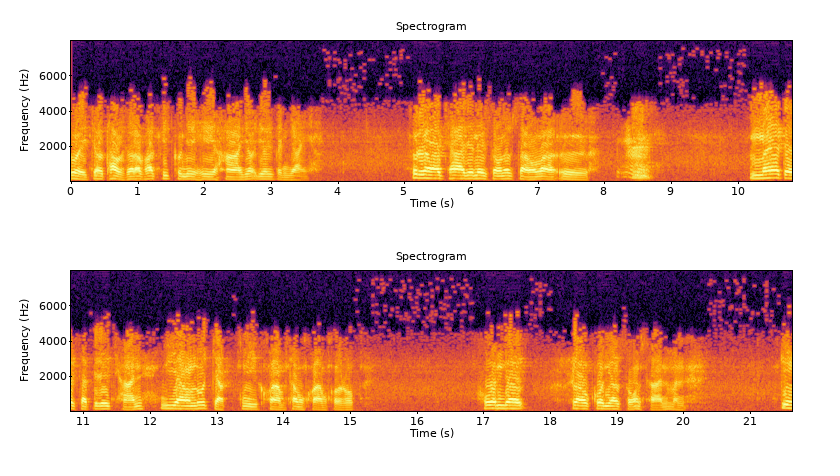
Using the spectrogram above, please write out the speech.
ด้วย เจ้าเท่าสารพัดพิษคนจะเฮฮาเยอะเย้ยกันใหญ่พระราชาจะในทรงรับสั่งว่า เออ แม้แต่สัตว์เดรัจฉานยังรู้จักมีความทำความเคารพควรจะเราควรจะสงสารมัน กิ้ง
